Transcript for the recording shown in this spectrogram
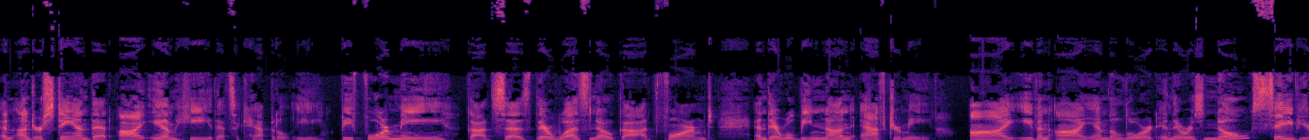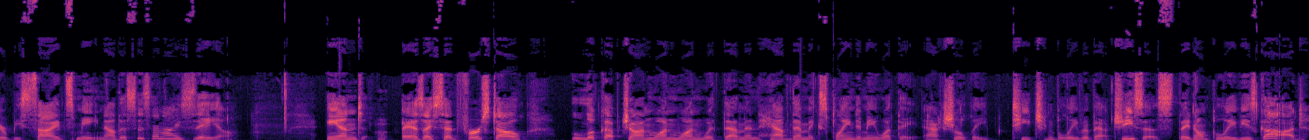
and understand that I am He, that's a capital E. Before me, God says, there was no God formed, and there will be none after me. I, even I, am the Lord, and there is no Savior besides me. Now, this is in Isaiah. And as I said, first I'll look up John 1 1 with them and have them explain to me what they actually teach and believe about Jesus. They don't believe he's God.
